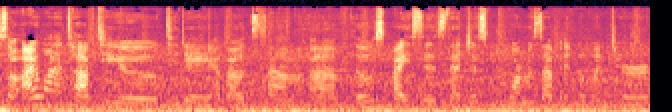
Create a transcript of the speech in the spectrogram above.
So I want to talk to you today about some of those spices that just warm us up in the winter,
